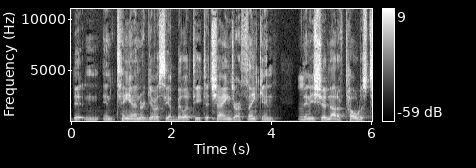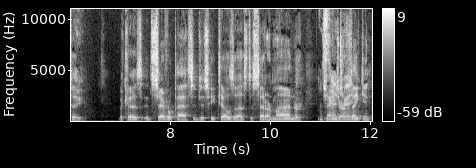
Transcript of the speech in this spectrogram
didn't intend or give us the ability to change our thinking, then He mm-hmm. should not have told us to. Because in several passages, he tells us to set our mind or That's change so our thinking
